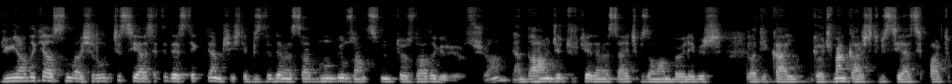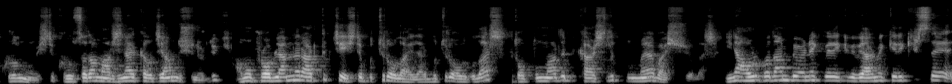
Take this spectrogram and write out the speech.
dünyadaki aslında aşırılıkçı siyaseti destekleyen bir şey. İşte bizde de mesela bunun bir uzantısını Ümit Özdağ'da görüyoruz şu an. Yani daha önce Türkiye'de mesela hiçbir zaman böyle bir radikal, göçmen karşıtı bir siyasi parti kurulmamıştı kurulmamıştı. Kurulsa da marjinal kalacağını düşünürdük. Ama problemler arttıkça işte bu tür olaylar, bu tür olgular toplumlarda bir karşılık bulmaya başlıyorlar. Yine Avrupa'dan bir örnek vermek gerekirse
